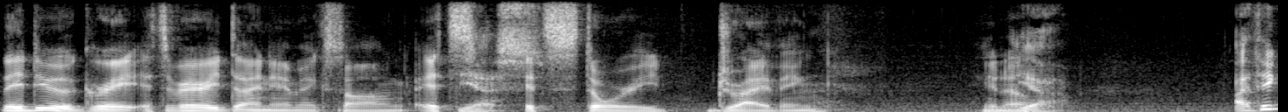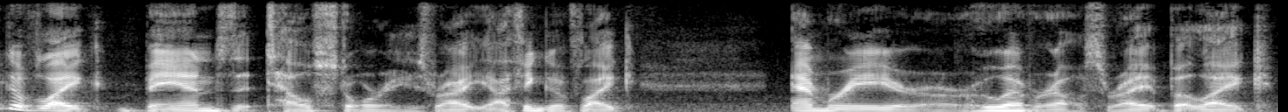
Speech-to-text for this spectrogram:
they do a great. It's a very dynamic song. It's Yes. it's story driving. You know. Yeah. I think of like bands that tell stories, right? I think of like Emery or, or whoever else, right? But like,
